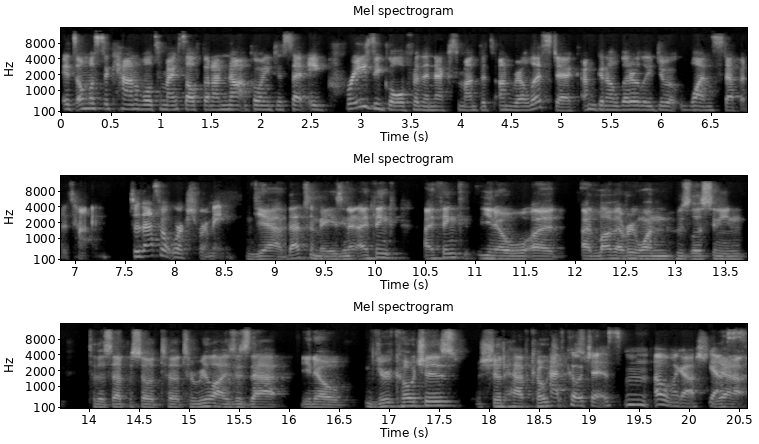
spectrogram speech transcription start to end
it's almost accountable to myself that I'm not going to set a crazy goal for the next month. It's unrealistic. I'm going to literally do it one step at a time. So that's what works for me. Yeah that's amazing. I think i think you know uh, i love everyone who's listening to this episode to to realize is that you know your coaches should have coaches. Have coaches. Mm, oh my gosh yes. Yeah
